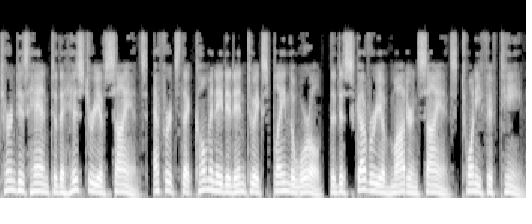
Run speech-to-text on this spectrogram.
turned his hand to the history of science, efforts that culminated in To Explain the World, The Discovery of Modern Science 2015.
